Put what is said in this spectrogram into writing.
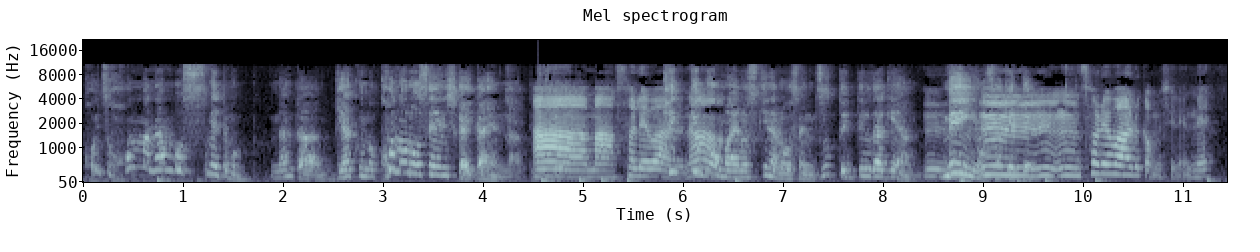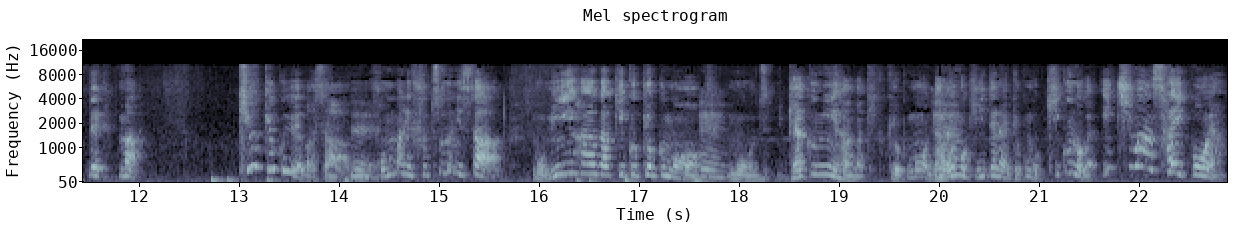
こいつほんまなんぼ進めてもなんか逆のこの路線しか行かへんなってああまあそれはあ結るな。局お前の好きな路線ずっと行ってるだけやん、うん。メインを避けて、うんうんうんそれはあるかもしれんね。でまあ究極言えばさ、うん。もうほんまに普通にさもうミーハーが聴く曲も、うん。もう逆ミーハーが聴く曲も誰も聴いてない曲も聴くのが一番最高やん。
